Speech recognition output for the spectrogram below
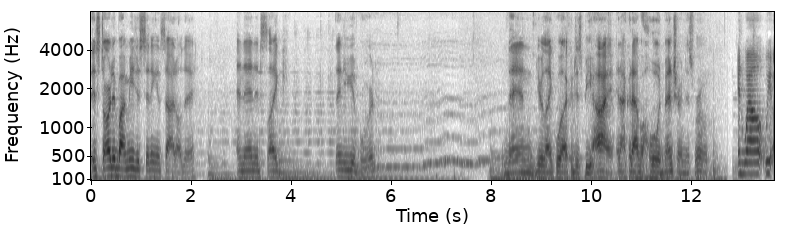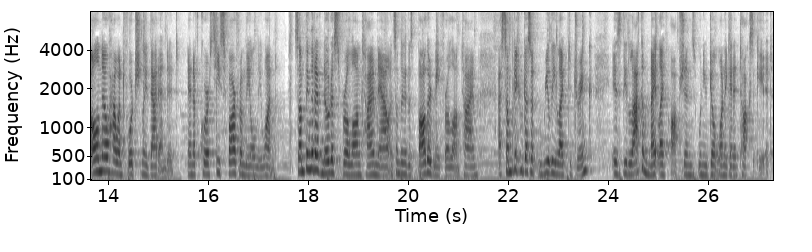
It started by me just sitting inside all day, and then it's like, then you get bored. Then you're like, well, I could just be high, and I could have a whole adventure in this room. And well, we all know how unfortunately that ended, and of course, he's far from the only one. Something that I've noticed for a long time now, and something that has bothered me for a long time, as somebody who doesn't really like to drink, is the lack of nightlife options when you don't want to get intoxicated.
